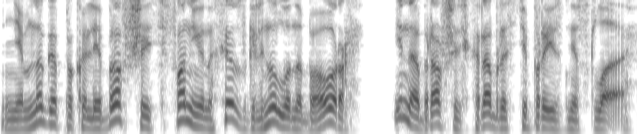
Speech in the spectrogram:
Немного поколебавшись, Фан Юнхэ взглянула на Баор и, набравшись храбрости, произнесла.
